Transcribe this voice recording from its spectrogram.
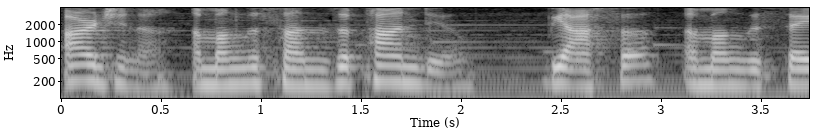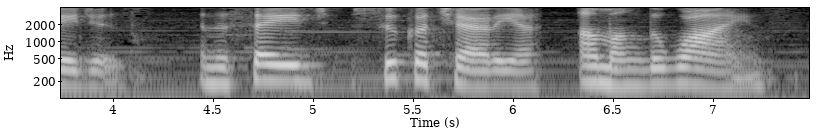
Arjuna among the sons of Pandu, Vyasa among the sages, and the sage Shukracharya among the wise.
